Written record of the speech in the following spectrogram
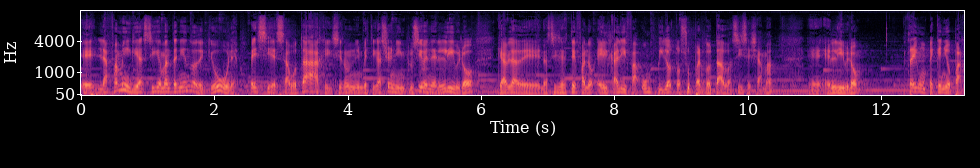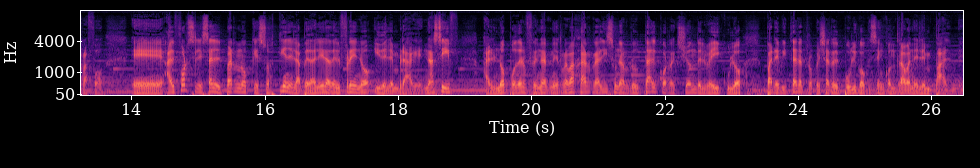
Eh, la familia sigue manteniendo de que hubo una especie de sabotaje, hicieron una investigación, inclusive en el libro que habla de Narciso Estefano, El Califa, un piloto superdotado, así se llama eh, el libro, traigo un pequeño párrafo. Al Ford se le sale el perno que sostiene la pedalera del freno y del embrague. Nasif, al no poder frenar ni rebajar, realiza una brutal corrección del vehículo para evitar atropellar al público que se encontraba en el empalme.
